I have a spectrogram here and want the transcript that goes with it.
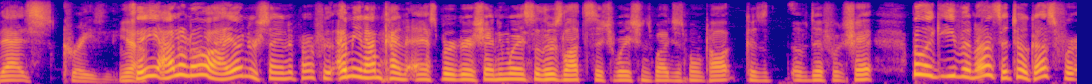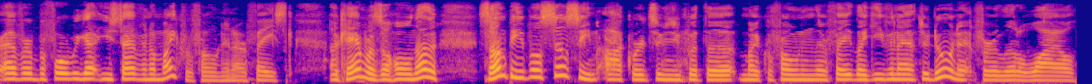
That's crazy. Yeah. See, I don't know. I understand it perfectly. I mean, I'm kind of Aspergerish anyway, so there's lots of situations where I just won't talk because of different shit. But like even us, it took us forever before we got used to having a microphone in our face. A camera's a whole nother. Some people still seem awkward as soon as you put the microphone in their face. Like even after doing it for a little while,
